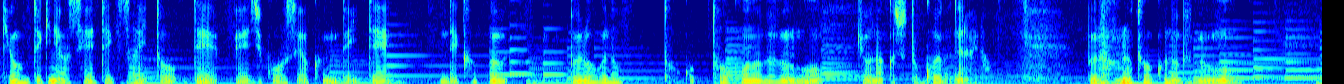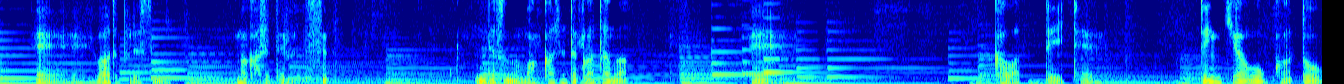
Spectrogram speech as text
基本的には性的サイトでページ構成を組んでいてで各ブログの投稿投稿の部分を今日なんかちょっと声が出ないな。ブログの投稿の部分を、えーワードプレスに任せてるんです。でその任せた方が、えー変わっていて電気屋ウォーカーと、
